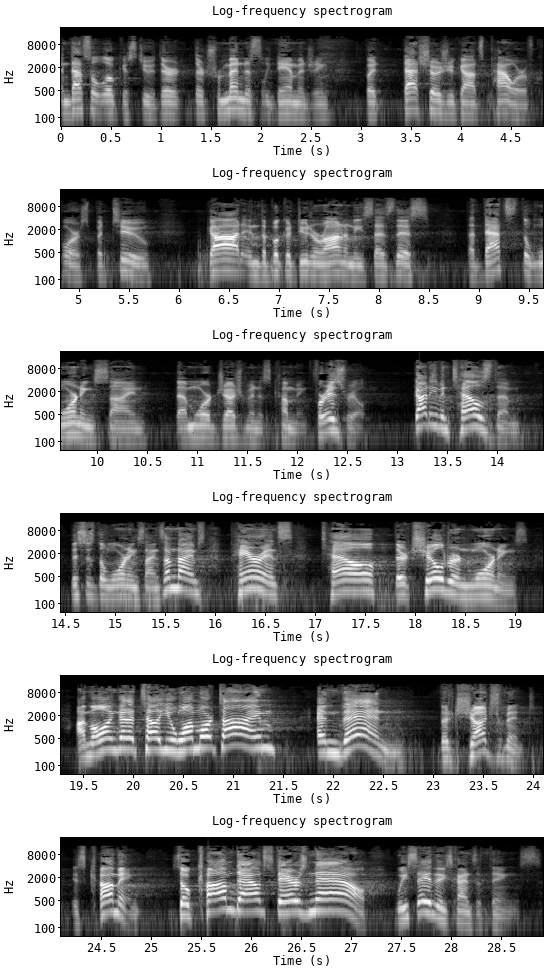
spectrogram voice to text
And that's what locusts do. They're, they're tremendously damaging, but that shows you God's power, of course. But two, God in the book of Deuteronomy says this that that's the warning sign that more judgment is coming for Israel. God even tells them this is the warning sign. Sometimes parents tell their children warnings. I'm only going to tell you one more time, and then the judgment is coming. So come downstairs now. We say these kinds of things.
